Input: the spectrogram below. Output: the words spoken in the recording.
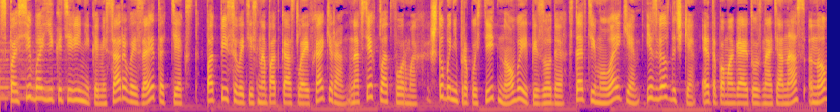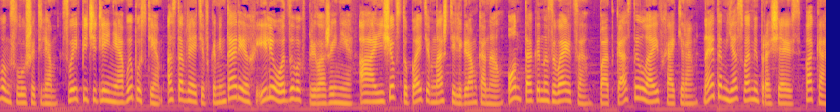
Спасибо Екатерине Комиссаровой за этот текст. Подписывайтесь на подкаст Лайфхакера на всех платформах, чтобы не пропустить новые эпизоды. Ставьте ему лайки и звездочки. Это помогает узнать о нас новым слушателям. Свои впечатления о выпуске оставляйте в комментариях или отзывах в приложении. А еще вступайте в наш телеграм-канал. Он так и называется – «Подкасты Лайфхакера». На этом я с вами прощаюсь. Пока.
